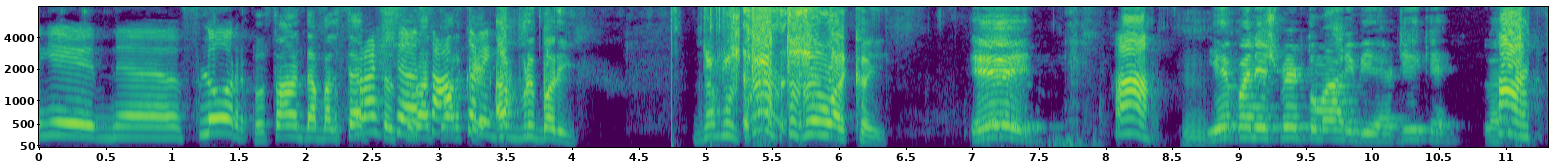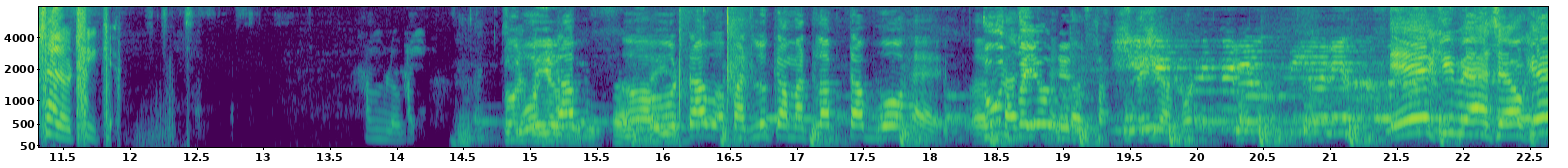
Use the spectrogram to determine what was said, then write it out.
ये फ्लोर डबल टैप तो सूरत वर्क। एवरीबॉडी डबल टैप तो सूरत वर्क कई ए हाँ। ये पनिशमेंट तुम्हारी भी है ठीक है? हाँ चलो ठीक है। हम लोग। वो टब वो टब पतलू का मतलब टब वो है। है, एक ही मैच है okay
